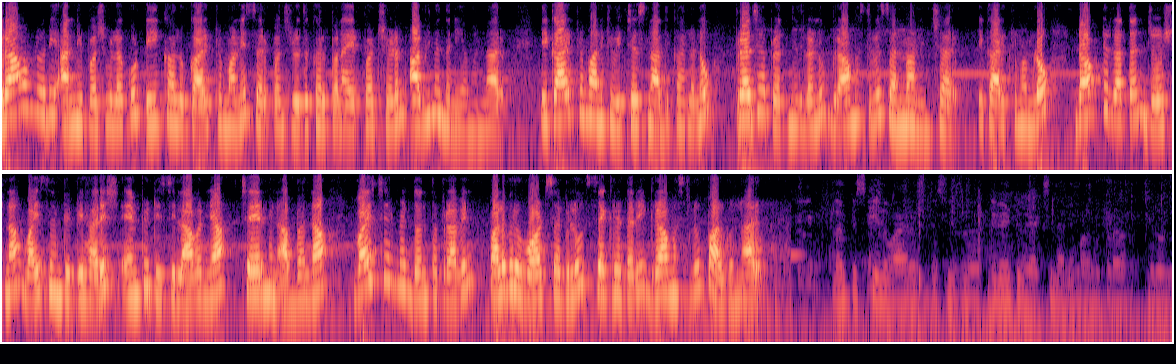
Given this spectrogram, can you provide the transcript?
గ్రామంలోని అన్ని పశువులకు టీకాలు కార్యక్రమాన్ని సర్పంచ్ రుతుకల్పన ఏర్పాటు చేయడం అభినందనీయమన్నారు. ఈ కార్యక్రమానికి విచ్చేసిన అధికారులను ప్రజా ప్రతినిధులను గ్రామస్తులు సన్మానించారు. ఈ కార్యక్రమంలో doctor Ratan Joshna vice MPP Harish MPTC Lavanya chairman Abbanna vice chairman Donta Praveen పలువురు వార్డు సభ్యులు సెక్రటరీ గ్రామస్తులు పాల్గొన్నారు. Lumpy skin virus disease preventive vaccine అని మనం ఇక్కడ ఈరోజు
